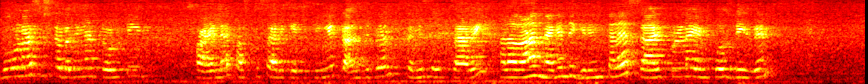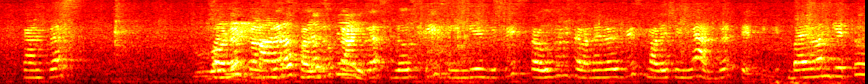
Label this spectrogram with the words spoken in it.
பூனா சிஸ்டர் பார்த்தீங்கன்னா டுவெண்ட்டி ஃபைவ்ல ஃபஸ்ட்டு சாரி கேட்டிருக்கீங்க காஞ்சிபுரம் செமி சில்க் சாரி அழகான மெகந்தி கிரீன் கலர் சாரி ஃபுல்லாக emboss design contrast pallu, border contrast, contrast, பல்லு, blouse piece. contrast, blouse piece, Indian rupees, 1700 rupees, Malaysian ல 100 டெப்பிங்க. Buy one get two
